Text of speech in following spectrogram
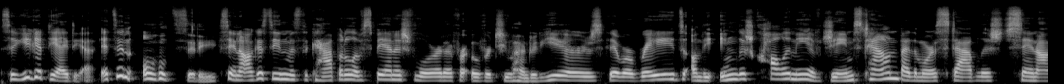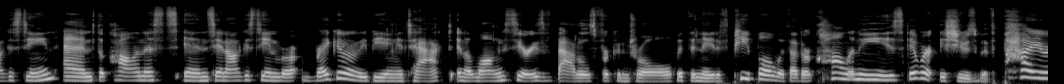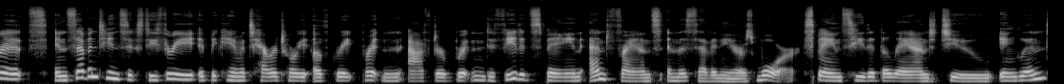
So you get the idea. It's an old city. St. Augustine was the capital of Spanish Florida for over 200 years. There were raids on the English colony of Jamestown by the more established St. Augustine, and the colonists in St. Augustine were regularly being attacked in a long series of battles for control with the native people, with other colonies. There were issues with pirates. In 1763, it became a territory of Great Britain after Britain defeated Spain and France in the Seven Years' War. Spain ceded the land to England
